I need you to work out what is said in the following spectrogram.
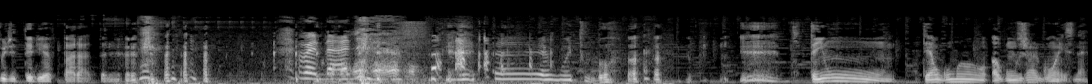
bijuteria barata, né? Verdade. É muito bom. Tem um. Tem alguma, alguns jargões, né?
